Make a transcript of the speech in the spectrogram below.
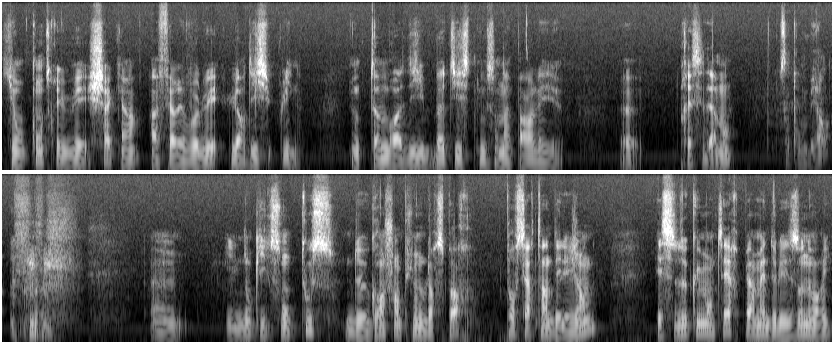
qui ont contribué chacun à faire évoluer leur discipline. Donc Tom Brady, Baptiste nous en a parlé euh, précédemment. Ça tombe bien. Euh, ils- donc ils sont tous de grands champions de leur sport, pour certains des légendes, et ce documentaire permet de les honorer,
